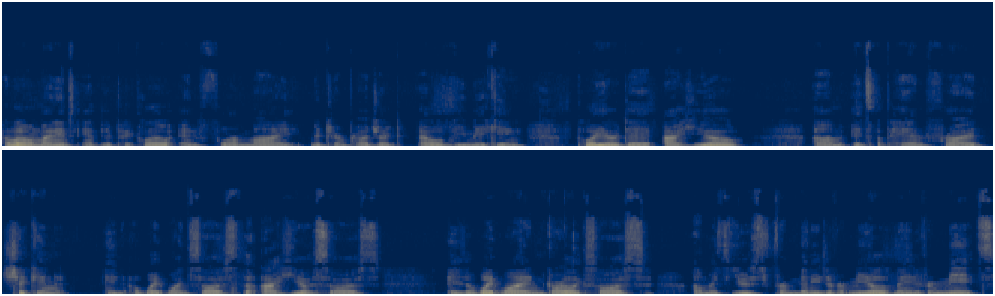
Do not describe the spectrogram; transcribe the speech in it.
Hello, my name is Anthony Piccolo, and for my midterm project, I will be making pollo de ajillo. Um, it's a pan-fried chicken in a white wine sauce. The ajillo sauce is a white wine garlic sauce. Um, it's used for many different meals, many different meats,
